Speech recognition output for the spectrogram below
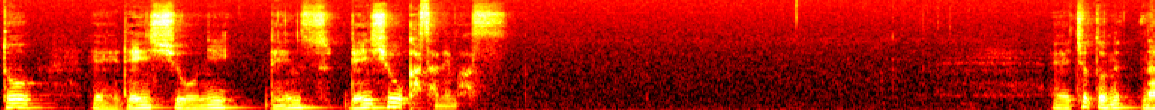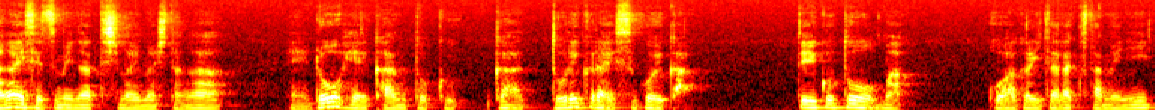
と、え、連勝に連連勝を重ねます、え、ちょっと、ね、長い説明になってしまいましたが、えー、ローヘイ監督がどれくらいすごいかということを、まあ、お分かりいただくために、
